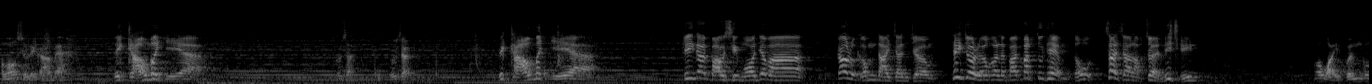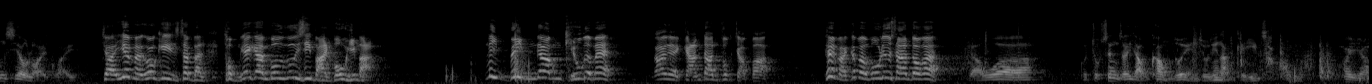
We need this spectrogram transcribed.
阿汪 Sir 你搞咩啊？你搞乜嘢啊？早晨，早晨，你搞乜嘢啊？幾單爆竊案啫嘛，搞到咁大陣仗，聽咗兩個禮拜乜都聽唔到，嘥晒納税人啲錢，我维管公司有內鬼。就係因為嗰幾件新聞同一間保險公司賣保險啊！你你唔啱咁巧嘅咩？硬係簡單複雜化，聽埋今日冇料散檔啊！有啊，個竹升仔又溝唔到人做啲男幾慘啊！係啊，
